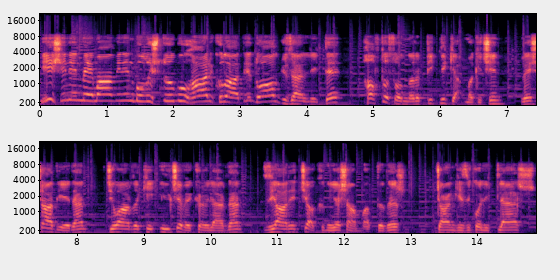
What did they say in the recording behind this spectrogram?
Yeşilin ve mavinin buluştuğu bu harikulade doğal güzellikte hafta sonları piknik yapmak için Reşadiye'den civardaki ilçe ve köylerden ziyaretçi akını yaşanmaktadır. Can Gezikolikler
